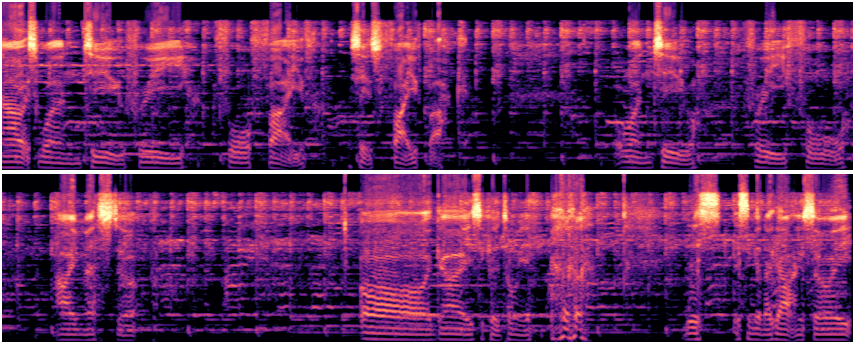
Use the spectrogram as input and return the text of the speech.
Now it's one two three four five. So it's five back. One two three four. I messed up oh guys you could have told me. This isn't gonna like that I'm sorry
